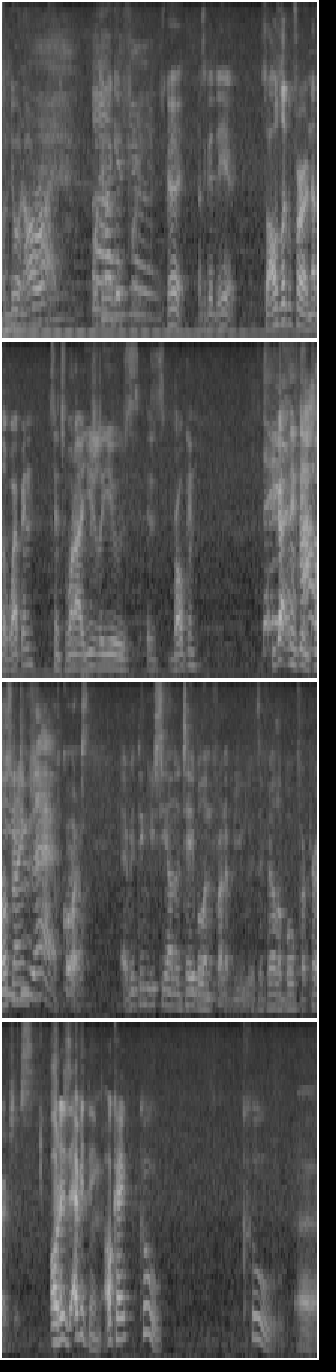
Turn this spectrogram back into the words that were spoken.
I'm doing all right. What can I get for you? Good. That's good to hear. So I was looking for another weapon since one I usually use is broken. You got anything How close you range? do that? Of course. Everything you see on the table in front of you is available for purchase. Oh, this is everything. Okay, cool. Cool. Uh.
